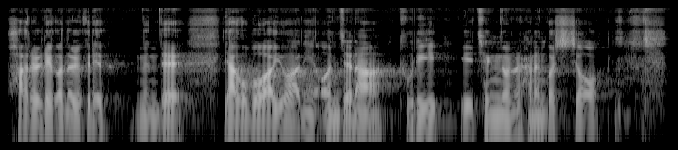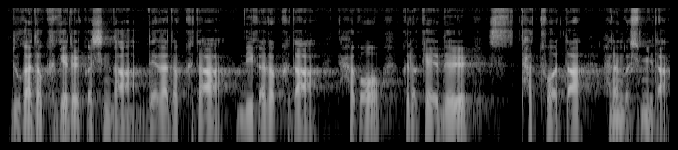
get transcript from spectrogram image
화를 내거늘 그랬는데 야고보와 요한이 언제나 둘이 쟁론을 하는 것이죠. 누가 더 크게 될 것인가? 내가 더 크다, 네가 더 크다 하고 그렇게 늘 다투었다 하는 것입니다.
